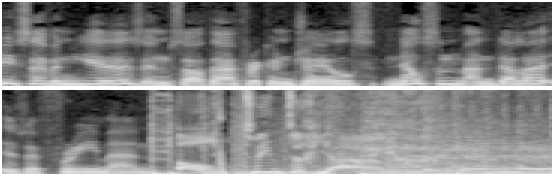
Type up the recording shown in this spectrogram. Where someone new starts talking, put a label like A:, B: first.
A: 27 years in South African jails, Nelson Mandela is a free man.
B: Al 20 jaar.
